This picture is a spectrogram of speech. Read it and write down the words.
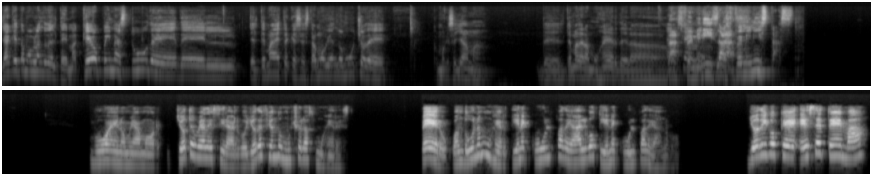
ya que estamos hablando del tema, ¿qué opinas tú de, del el tema este que se está moviendo mucho de, ¿cómo que se llama? Del tema de la mujer, de la, Las Las feministas. las feministas. Bueno, mi amor, yo te voy a decir algo. Yo defiendo mucho a las mujeres. Pero cuando una mujer tiene culpa de algo, tiene culpa de algo. Yo digo que ese tema,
